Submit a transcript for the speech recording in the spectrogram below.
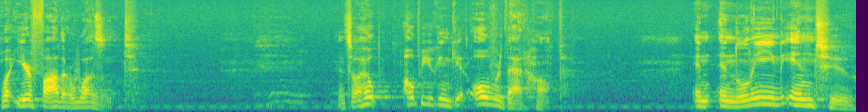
what your father wasn't. And so I hope, hope you can get over that hump and, and lean into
